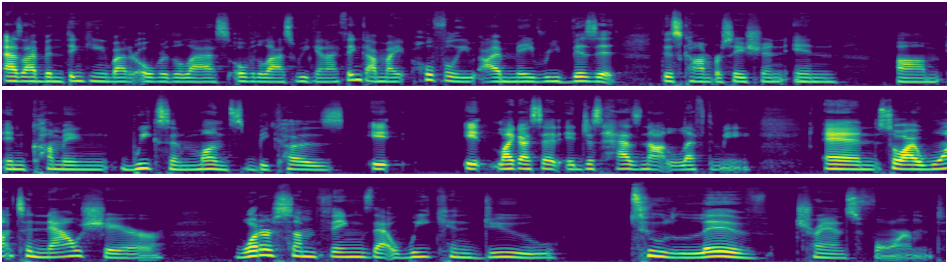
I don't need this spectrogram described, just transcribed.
as I've been thinking about it over the last over the last week and I think I might hopefully I may revisit this conversation in um in coming weeks and months because it it like I said it just has not left me. And so I want to now share what are some things that we can do to live transformed.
